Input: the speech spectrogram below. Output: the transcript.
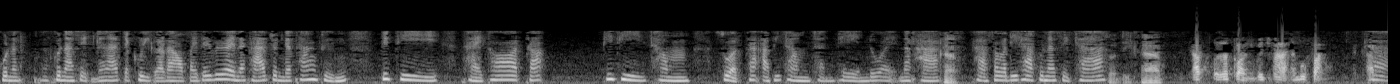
คุณคุณนาสิทธิ์นะคะจะคุยกับเราไปเรื่อยๆนะคะ จนกระทั่งถึงพิธีถ่ายทอดพระ พิธีทำสวดพระอภิธรรมฉันเพลด้วยนะคะครับ ค่ะ สวัสดีค่ะคุณนาสิทธิ์คะสวัสดีครับ ครับแล้วก่อนคุณพิชพาท่านผู้ฟังนะครับค่ะ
